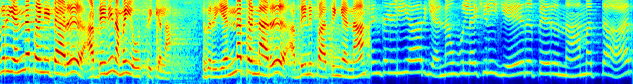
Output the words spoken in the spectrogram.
இவர் என்ன பண்ணிட்டாரு அப்படின்னு நம்ம யோசிக்கலாம். இவர் என்ன பண்ணாரு அப்படின்னு பார்த்தீங்கன்னா இடங்கள்ளியார் என உலகில் ஏறு பெரு நாமத்தார்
